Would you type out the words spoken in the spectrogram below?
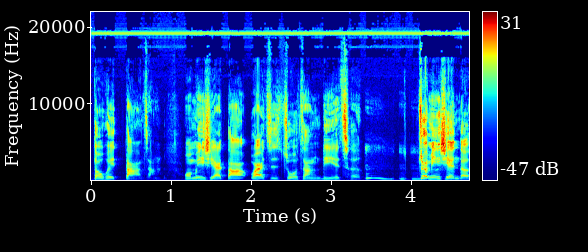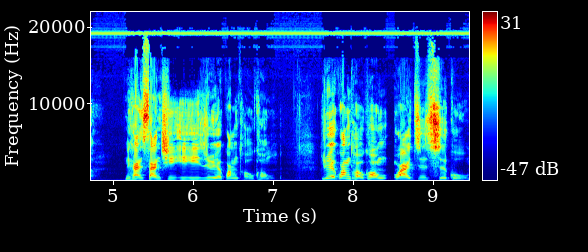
都会大涨。我们一起来搭外资做账列车。嗯嗯。最明显的，你看三七一一日月光投控，日月光投控外资持股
